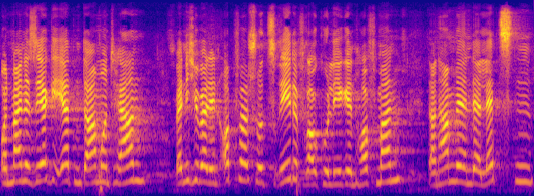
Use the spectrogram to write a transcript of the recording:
Meine sehr geehrten Damen und Herren, wenn ich über den Opferschutz rede, Frau Kollegin Hoffmann, dann haben wir in der letzten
